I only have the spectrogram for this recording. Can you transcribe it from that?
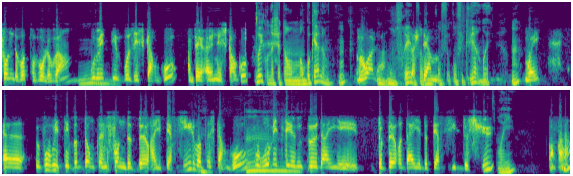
fond de votre vol au vent. Mmh. Vous mettez vos escargots, enfin un escargot. Oui, qu'on achète en, en bocal. hmm Voilà. Ou frais, enfin, un- qu'on fait, cuire, ouais. Oui. Euh, vous mettez donc un fond de beurre ail et persil, votre escargot. Vous remettez un peu d'ail et de beurre d'ail et de persil dessus. Oui. Voilà.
